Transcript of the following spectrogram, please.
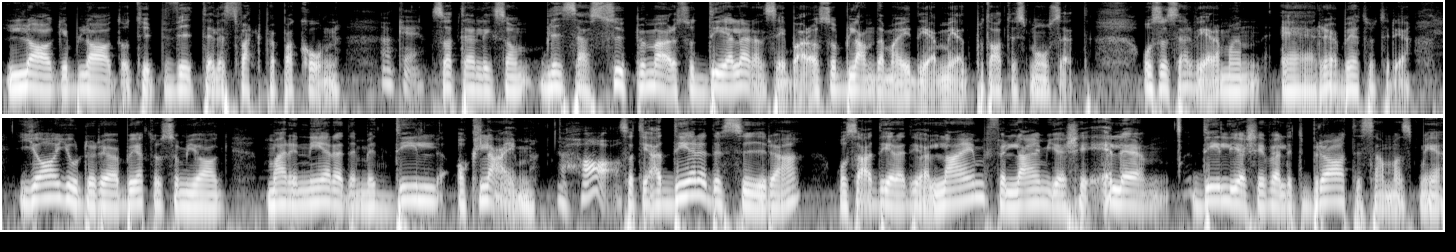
lagerblad och typ vit eller svartpepparkorn. Okej. Så att den liksom blir så här supermör så delar den sig bara och så blandar man ju det med potatismoset. Och så serverar man eh, rödbetor till det. Jag gjorde rödbetor som jag marinerade med dill och lime. Jaha. Så att jag adderade syra och så adderade jag lime för lime gör sig, eller dill gör sig väldigt bra tillsammans med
